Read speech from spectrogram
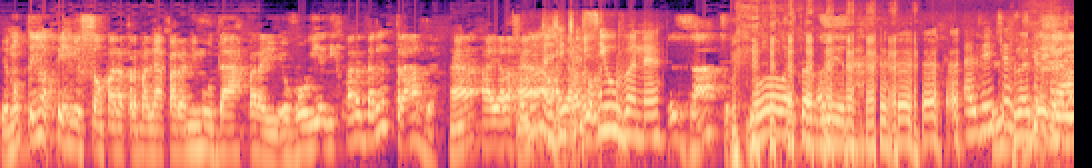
eu não tenho a permissão para trabalhar, para me mudar para aí. Eu vou ir para dar entrada. né? Aí ela falou, Ah, não, A gente é falou, Silva, né? Exato. Boa, Sabrina. A gente é Silva legal,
